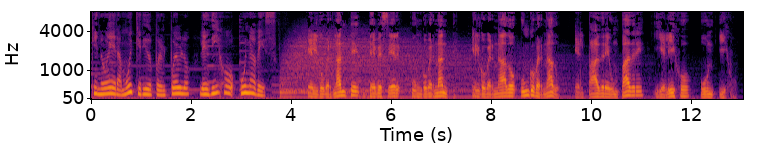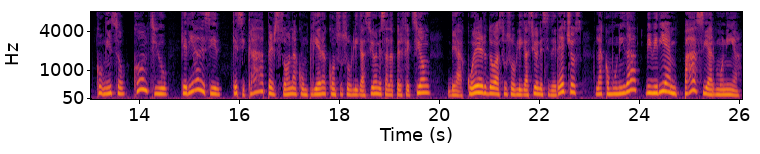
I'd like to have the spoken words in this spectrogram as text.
que no era muy querido por el pueblo, le dijo una vez, el gobernante debe ser un gobernante, el gobernado un gobernado, el padre un padre y el hijo un hijo. Con eso, Contiu quería decir que si cada persona cumpliera con sus obligaciones a la perfección, de acuerdo a sus obligaciones y derechos, la comunidad viviría en paz y armonía.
